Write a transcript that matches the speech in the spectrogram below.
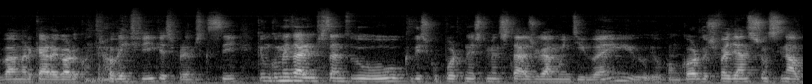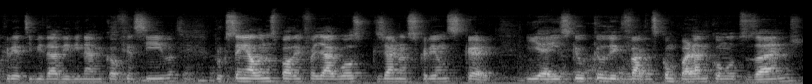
vá marcar agora contra o Benfica, esperemos que sim. Que um comentário interessante do Hugo que diz que o Porto neste momento está a jogar muito e bem, eu, eu concordo. Os falhanços são um sinal de criatividade e dinâmica ofensiva Sim. porque sem ela não se podem falhar gols que já não se criam sequer. E é isso que eu, que eu digo, de facto, comparando com outros anos,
